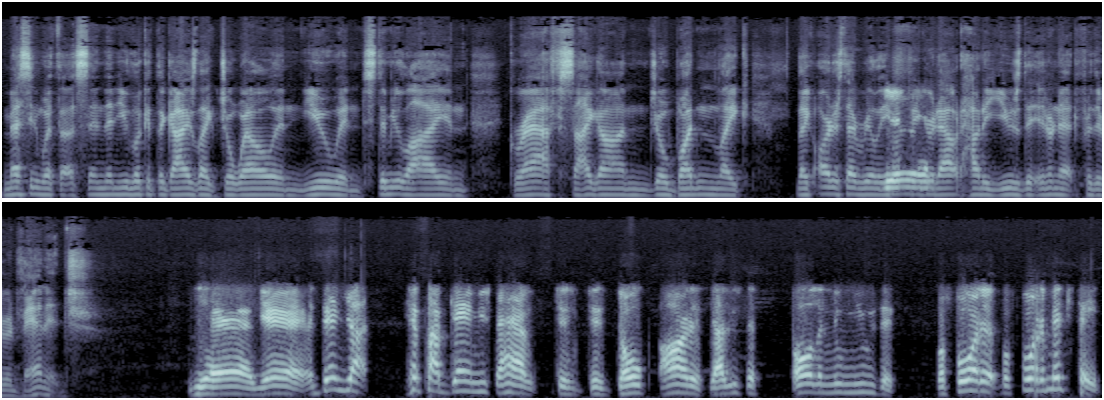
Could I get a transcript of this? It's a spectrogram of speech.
messing with us. And then you look at the guys like Joell and you and Stimuli and Graph, Saigon, Joe Budden, like like artists that really Yeah. figured out how to use the internet for their advantage. Yeah, yeah. And then y'all hip hop game used to have just just dope artists. Y'all used to all the new music before the before the mixtape.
